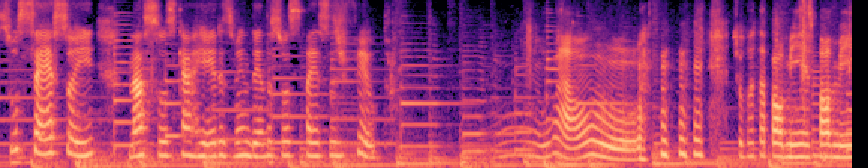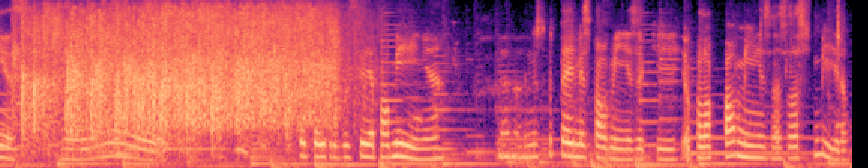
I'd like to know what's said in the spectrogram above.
sucesso aí nas suas carreiras vendendo as suas peças de feltro. Uau! Deixa eu botar palminhas, palminhas. Escutei para você a palminha. Eu não escutei minhas palminhas aqui. Eu coloco palminhas, mas elas sumiram.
